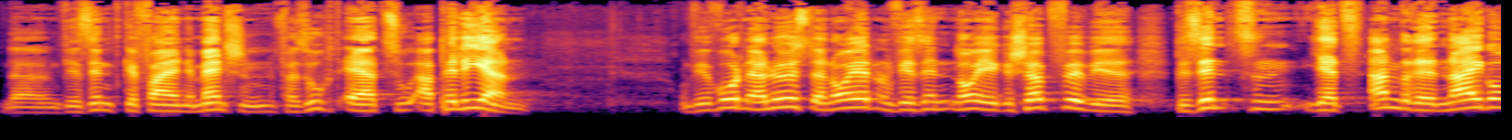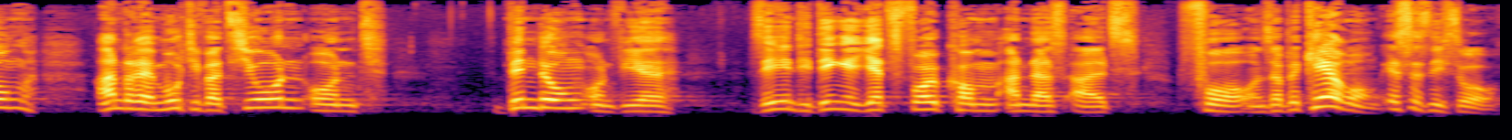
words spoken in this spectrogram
wir sind gefallene Menschen, versucht er zu appellieren. Und wir wurden erlöst, erneuert und wir sind neue Geschöpfe. Wir besitzen jetzt andere Neigungen, andere Motivationen und Bindungen und wir sehen die Dinge jetzt vollkommen anders als vor unserer Bekehrung. Ist es nicht so?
